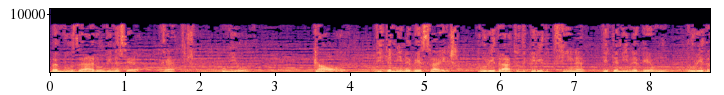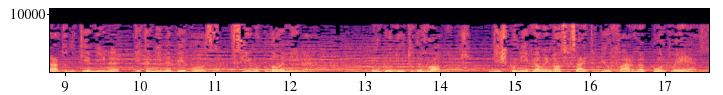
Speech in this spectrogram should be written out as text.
bambusa arundinacea, retos, will, caol, vitamina B6, cloridrato de piridoxina, vitamina B1, cloridrato de tiamina, vitamina B12, cianocobalamina. Um produto de Robbins. Disponível em nosso site biofarma.es.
